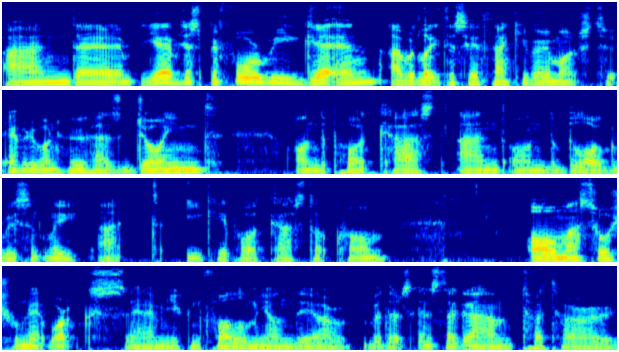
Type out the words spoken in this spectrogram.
And um, yeah, just before we get in, I would like to say thank you very much to everyone who has joined on the podcast and on the blog recently at ekpodcast.com all my social networks. Um, you can follow me on there, whether it's Instagram, Twitter,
